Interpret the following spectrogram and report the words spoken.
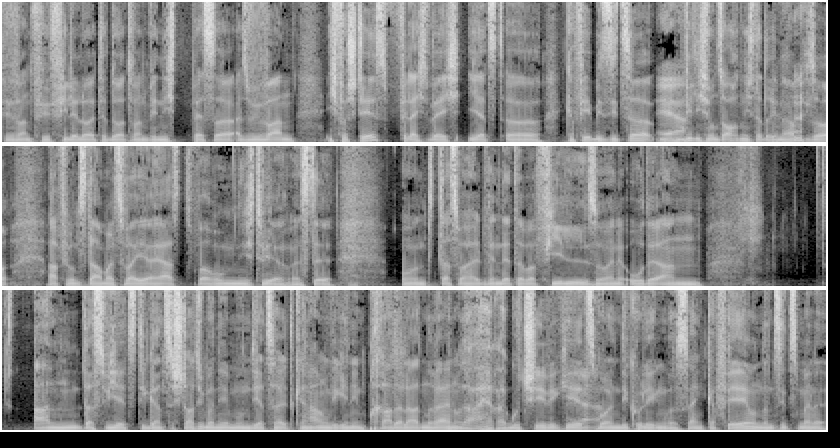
Wir waren für viele Leute dort, waren wir nicht besser. Also wir waren, ich verstehe es, vielleicht wäre ich jetzt äh, Kaffeebesitzer, Ja. will ich uns auch nicht da drin haben. So. Aber für uns damals war ja erst, warum nicht wir, weißt du? Und das war halt, Vendetta war viel so eine Ode an, an, dass wir jetzt die ganze Stadt übernehmen und jetzt halt, keine Ahnung, wir gehen in den Prada-Laden rein oder Haraguchi, wie geht's? Ja. Wollen die Kollegen was, ein Kaffee? Und dann sitzen meine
